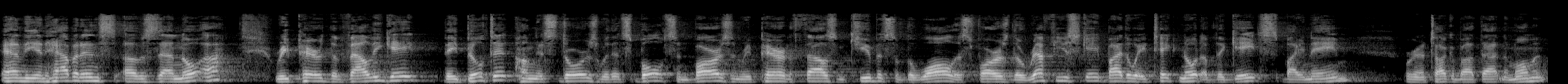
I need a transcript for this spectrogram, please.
and the inhabitants of Zanoah repaired the valley gate they built it, hung its doors with its bolts and bars, and repaired a thousand cubits of the wall as far as the refuse gate. By the way, take note of the gates by name. We're going to talk about that in a moment.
